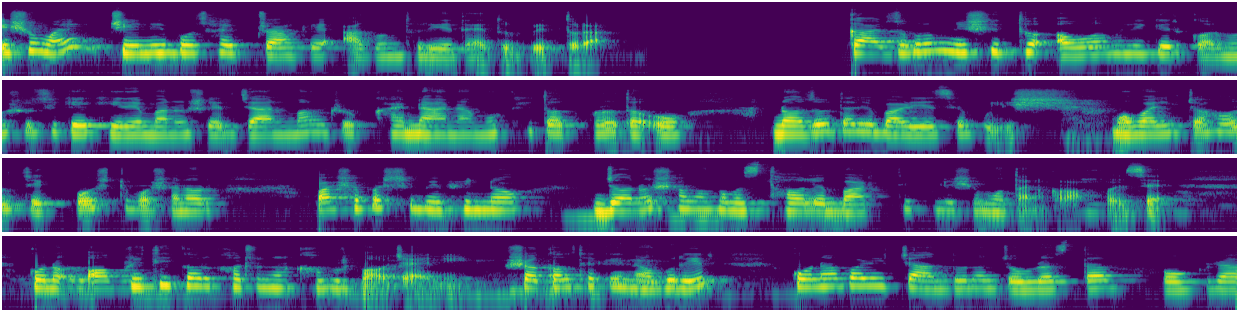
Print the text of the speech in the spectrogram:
এ সময় চিনি বোঝায় ট্রাকে আগুন ধরিয়ে দেয় দুর্বৃত্তরা। কার্যক্রম নিষিদ্ধ আওয়ামী লীগের কর্মসূচিকে ঘিরে মানুষের যানমাল রক্ষায় নানামুখী তৎপরতা ও নজরদারি বাড়িয়েছে পুলিশ। মোবাইল টহল, চেকপোস্ট বসানোর পাশাপাশি বিভিন্ন জনসমাগম স্থলে বাড়তি পুলিশে মোতায়েন করা হয়েছে। কোনো অপ্রীতিকর ঘটনার খবর পাওয়া যায়নি। সকাল থেকে নগরীর কোনাবাড়ি চান্দনা চৌরাস্তা হোগরা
